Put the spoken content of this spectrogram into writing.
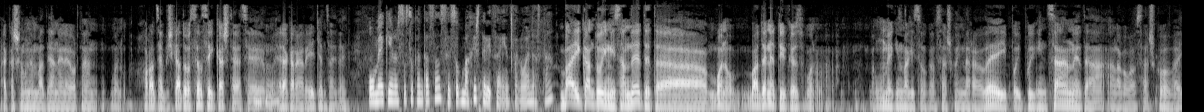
akaso unen batean ere hortan, bueno, jorratzea pixkatu, ez ze ikastea, ze erakargarri egiten zait, bai. Umeekin ez duzu kantatzen, zezuk magisteritza egin zenuen, ez da? Bai, kantu egin izan dut, eta, bueno, ba, denetik ez, bueno, ba, umekin bakizu gauza asko indarra daude, ipu egintzan, eta halako gauza asko, bai.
